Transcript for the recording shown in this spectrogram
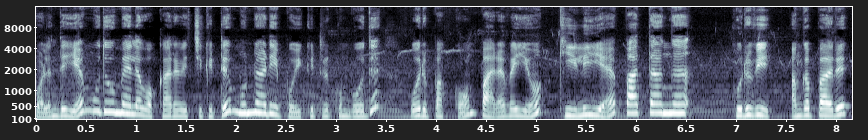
குழந்தைய முதுகு மேல உட்கார வச்சுக்கிட்டு முன்னாடி போய்கிட்டு இருக்கும்போது ஒரு பக்கம் பறவையும் கிளிய பார்த்தாங்க. குருவி அங்க பாரு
